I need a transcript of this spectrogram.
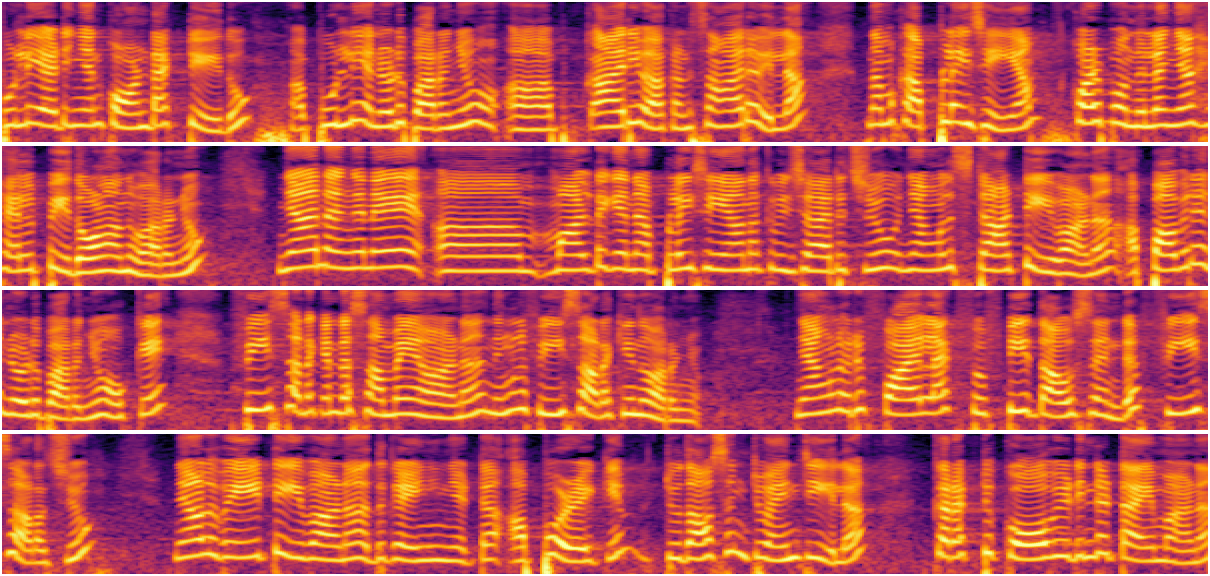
പുള്ളിയായിട്ട് ഞാൻ കോൺടാക്ട് ചെയ്തു. പുള്ളി എന്നോട് പറഞ്ഞു കാര്യമാക്കണം സാരമില്ല. നമുക്ക് അപ്ലൈ ചെയ്യാം. കുഴപ്പമൊന്നുമില്ല ഞാൻ ഹെൽപ്പ് ചെയ്തോളാം എന്ന് പറഞ്ഞു. ഞാൻ അങ്ങനെ മാൾട്ടയ്ക്ക് തന്നെ അപ്ലൈ ചെയ്യാമെന്നൊക്കെ വിചാരിച്ചു. ഞങ്ങൾ സ്റ്റാർട്ട് ചെയ്യുവാണ്. അപ്പോൾ അവരെന്നോട് പറഞ്ഞു ഓക്കെ ഫീസ് അടയ്ക്കേണ്ട സമയമാണ്. നിങ്ങൾ ഫീസ് അടയ്ക്കുമെന്ന് പറഞ്ഞു. ഞങ്ങളൊരു five lakh fifty thousand fees അടച്ചു. ഞങ്ങൾ വെയിറ്റ് ചെയ്യുവാണ്. അത് കഴിഞ്ഞിട്ട് അപ്പോഴേക്കും ടു തൗസൻഡ് ട്വന്റിയിൽ കറക്റ്റ് കോവിഡിന്റെ ടൈമാണ്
